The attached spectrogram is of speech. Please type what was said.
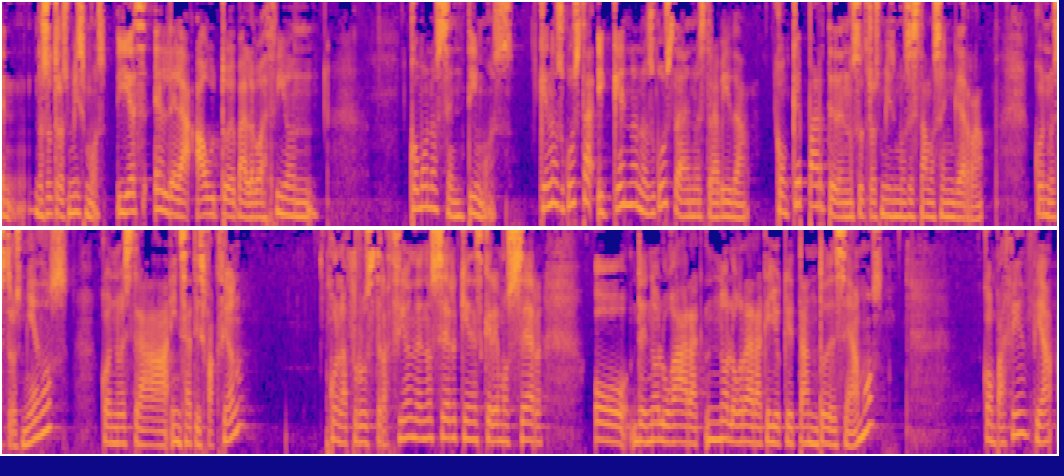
en nosotros mismos y es el de la autoevaluación. ¿Cómo nos sentimos? ¿Qué nos gusta y qué no nos gusta de nuestra vida? ¿Con qué parte de nosotros mismos estamos en guerra? ¿Con nuestros miedos? ¿Con nuestra insatisfacción? ¿Con la frustración de no ser quienes queremos ser o de no, lugar, no lograr aquello que tanto deseamos? Con paciencia,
